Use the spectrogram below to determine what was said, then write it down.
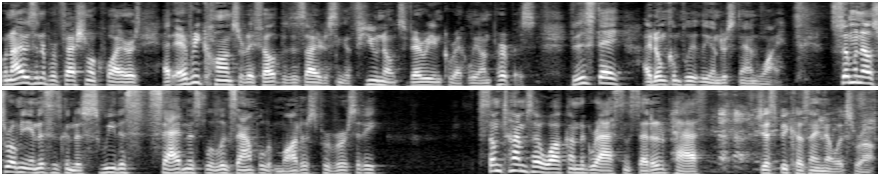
when I was in a professional choir, at every concert I felt the desire to sing a few notes very incorrectly on purpose. To this day, I don't completely understand why. Someone else wrote me, and this is going to the sweetest, saddest little example of modest perversity. Sometimes I walk on the grass instead of the path just because I know it's wrong.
